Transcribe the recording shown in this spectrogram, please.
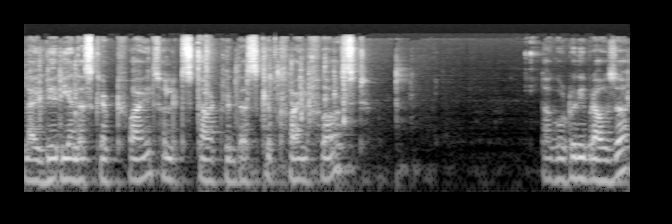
library and the script file. So let's start with the script file first. Now go to the browser.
